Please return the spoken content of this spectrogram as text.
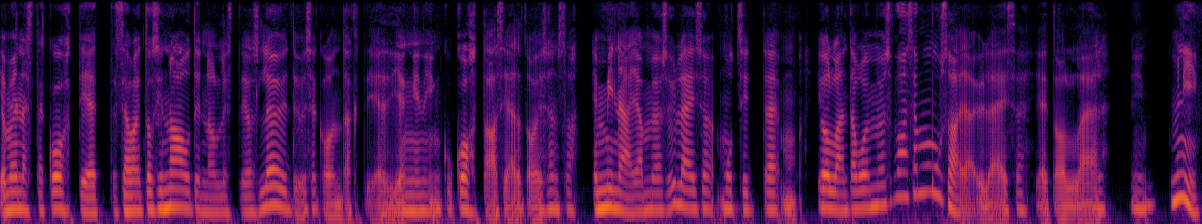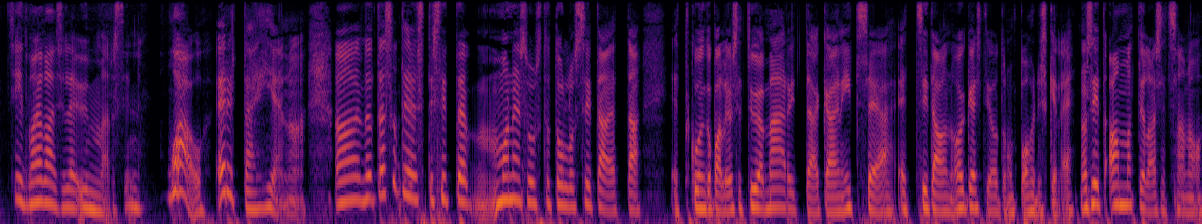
ja mennä sitä kohti, että se on tosi nautinnollista, jos löytyy se kontakti, että jengi niinku kohtaa sieltä toisensa. Ja minä ja myös yleisö, mutta sitten jollain tavoin myös vaan se musa ja yleisö ja tolleen. Niin, niin, siitä mä jotain sille ymmärsin. Wow, erittäin hienoa. No, tässä on tietysti sitten monen suusta tullut sitä, että, että kuinka paljon se työ määrittääkään itseä, että sitä on oikeasti joutunut pohdiskelemaan. No sitten ammattilaiset sanoo,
